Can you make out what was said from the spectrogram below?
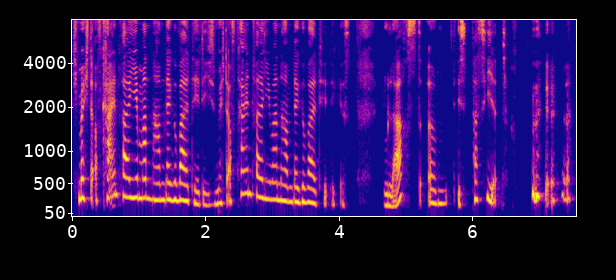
ich möchte auf keinen Fall jemanden haben, der gewalttätig ist, ich möchte auf keinen Fall jemanden haben, der gewalttätig ist. Du lachst, ähm, ist passiert.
